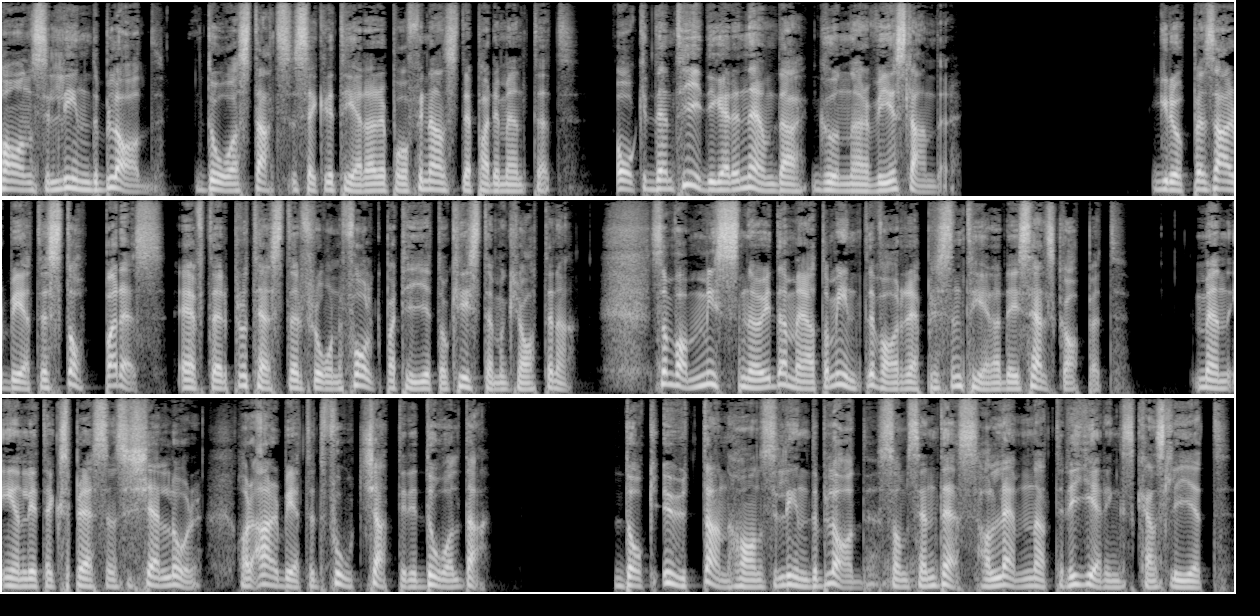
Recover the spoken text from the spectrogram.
Hans Lindblad, då statssekreterare på finansdepartementet och den tidigare nämnda Gunnar Wieslander. Gruppens arbete stoppades efter protester från Folkpartiet och Kristdemokraterna som var missnöjda med att de inte var representerade i sällskapet. Men enligt Expressens källor har arbetet fortsatt i det dolda. Dock utan Hans Lindblad som sedan dess har lämnat regeringskansliet.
